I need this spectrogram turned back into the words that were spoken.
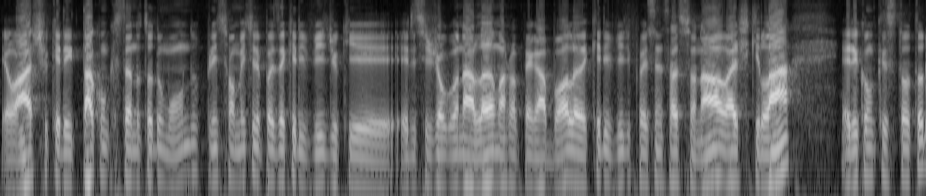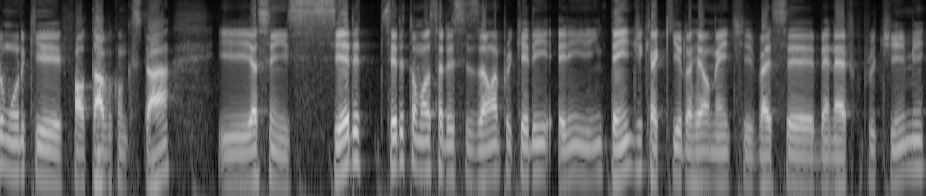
Eu acho que ele tá conquistando todo mundo, principalmente depois daquele vídeo que ele se jogou na lama pra pegar a bola. Aquele vídeo foi sensacional. Eu acho que lá ele conquistou todo mundo que faltava conquistar. E assim, se ele, se ele tomou essa decisão é porque ele, ele entende que aquilo realmente vai ser benéfico pro time.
